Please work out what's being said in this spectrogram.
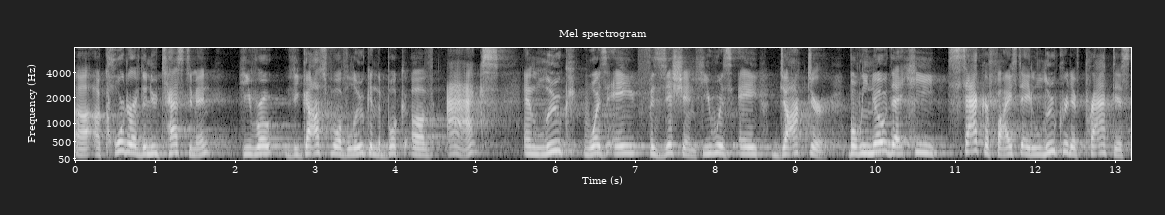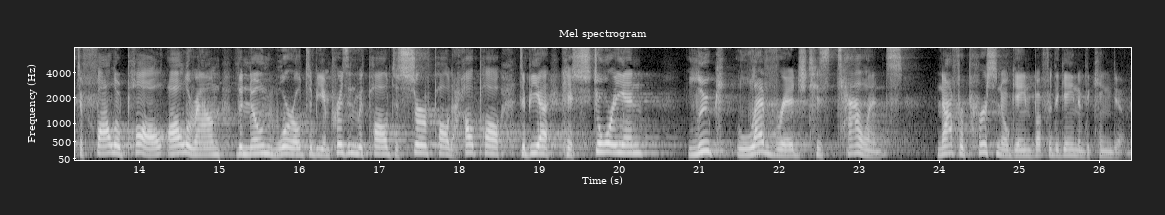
uh, a quarter of the New Testament. He wrote the Gospel of Luke in the book of Acts. And Luke was a physician, he was a doctor. But we know that he sacrificed a lucrative practice to follow Paul all around the known world, to be imprisoned with Paul, to serve Paul, to help Paul, to be a historian. Luke leveraged his talents not for personal gain, but for the gain of the kingdom.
